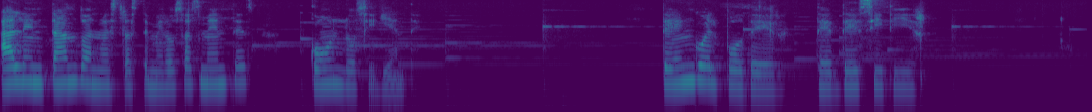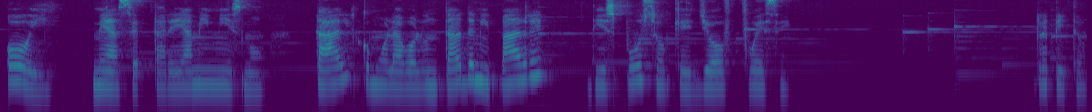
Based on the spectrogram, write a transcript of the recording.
alentando a nuestras temerosas mentes con lo siguiente. Tengo el poder de decidir. Hoy me aceptaré a mí mismo tal como la voluntad de mi Padre dispuso que yo fuese. Repito,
